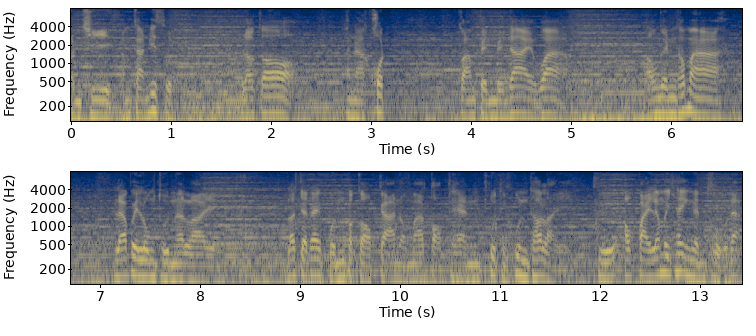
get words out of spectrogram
บัญชีสำคัญที่สุด แล้วก็อนาคตความเป็นไปได้ว่าเอาเงินเข้ามาแล้วไปลงทุนอะไร แล้วจะได้ผลประกอบการออกมาตอบแทนผู้ถือหุ้นเท่าไหร่ คือเอาไปแล้วไม่ใช่เงินศูนอะ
